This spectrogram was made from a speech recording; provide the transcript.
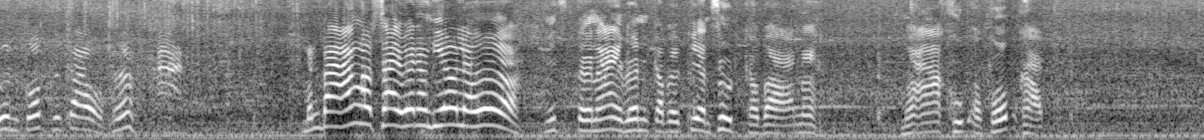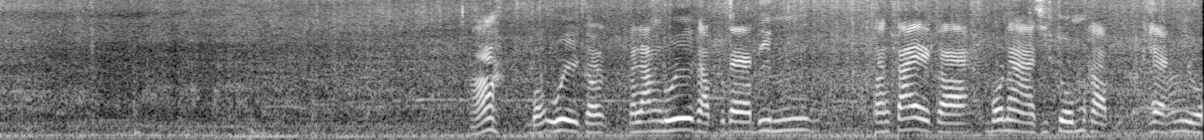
รุ่นกบคือเก่าฮะ มันบางเอาใส่ไว้ทางเดียวแล้วเออมิสเตอร์ไนายเพื่อนก็ไปเปลี่ยนสูตรขาบานะมาคุบเอาพบครับฮะบ่อุ้ยก็กำลังลุยครับ แต่ดินทางใต้ก็บ่นาชิจมครับ แข็งอยู่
